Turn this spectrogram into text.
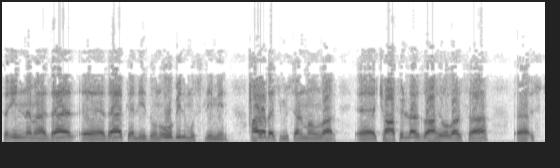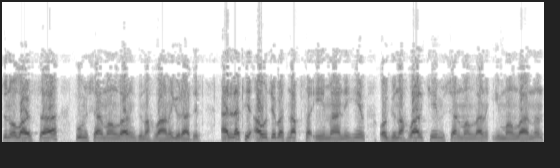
fe innema zâke li zunubil muslimin." Haradakı müsəlmanlar, e, kafirlər zahir olarsa, e, üstün olarsa, bu müsəlmanların günahlarına görədir. Əlləti əvcəbət naqsa imanihim o günahlar ki, müsəlmanların imanlarının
